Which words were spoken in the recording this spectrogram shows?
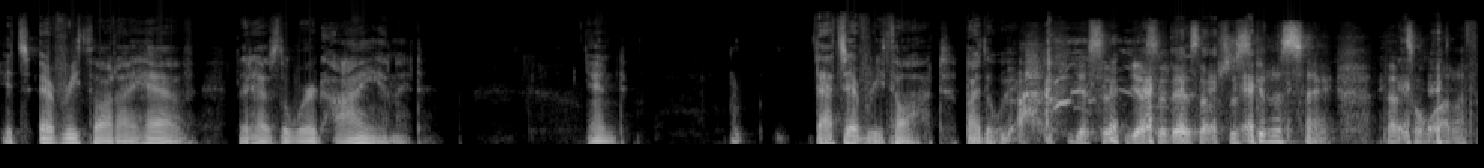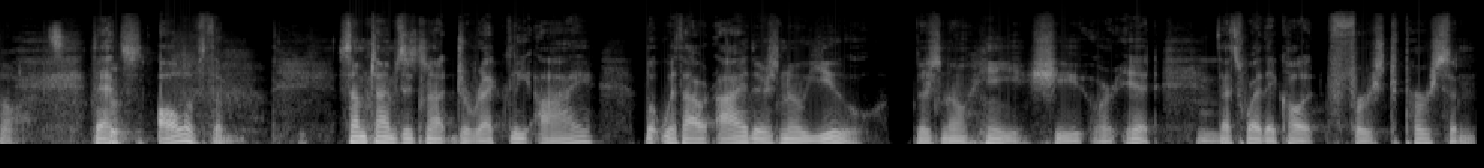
It's every thought I have that has the word I in it. And That's every thought, by the way. yes, it, yes, it is. I was just going to say that's a lot of thoughts. That's all of them. Sometimes it's not directly I, but without I, there's no you. There's no he, she, or it. Hmm. That's why they call it first person.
